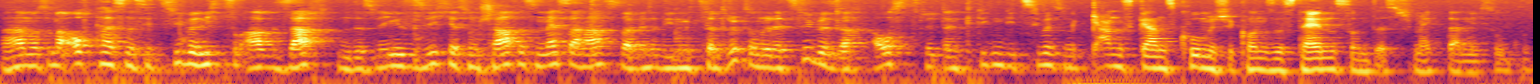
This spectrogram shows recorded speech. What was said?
Da muss immer aufpassen, dass die Zwiebel nicht zu arg saften. Deswegen ist es wichtig, dass du ein scharfes Messer hast, weil wenn du die nicht zerdrückst und der Zwiebelsaft austritt, dann kriegen die Zwiebeln so eine ganz, ganz komische Konsistenz und es schmeckt dann nicht so gut.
